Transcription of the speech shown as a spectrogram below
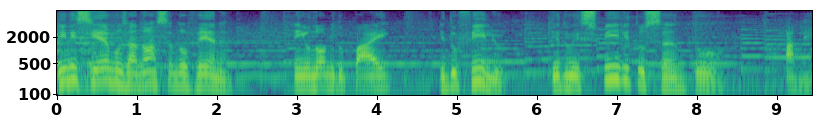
Iniciemos a nossa novena em o nome do Pai e do Filho e do Espírito Santo. Amém.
